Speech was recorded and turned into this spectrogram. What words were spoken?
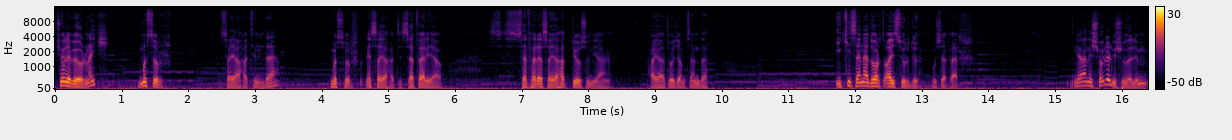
şöyle bir örnek. Mısır seyahatinde Mısır ne seyahati? Sefer ya. Sefere seyahat diyorsun yani. Hayati hocam sen de. İki sene dört ay sürdü bu sefer. Yani şöyle düşünelim.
